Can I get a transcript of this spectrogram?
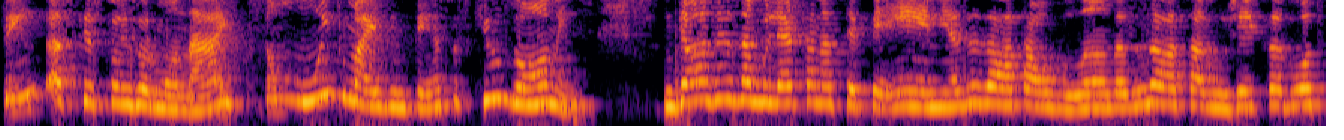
têm as questões hormonais que são muito mais intensas que os homens. Então, às vezes a mulher tá na TPM, às vezes ela tá ovulando, às vezes ela tá de um jeito, tá do outro.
